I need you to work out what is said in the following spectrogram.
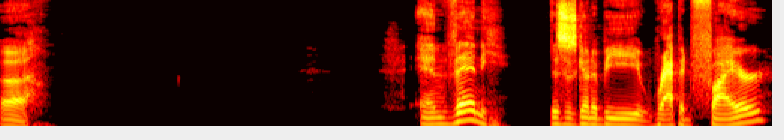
Uh. And then this is going to be rapid fire.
